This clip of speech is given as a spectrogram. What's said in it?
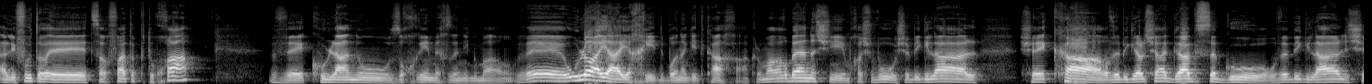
אליפות צרפת הפתוחה וכולנו זוכרים איך זה נגמר, והוא לא היה היחיד, בוא נגיד ככה. כלומר, הרבה אנשים חשבו שבגלל שקר, ובגלל שהגג סגור, ובגלל ש...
